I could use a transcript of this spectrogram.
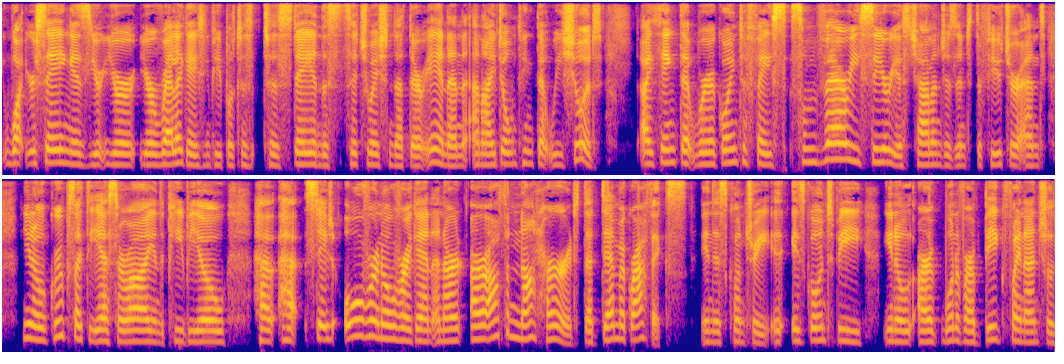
what you're saying is you're you're you're relegating people to to stay in the situation that they're in and and I don't think that we should I think that we're going to face some very serious challenges into the future. And you know groups like the ESRI and the PBO have, have over and over again and are are often not heard that demographics in this country is going to be you know our one of our big financial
